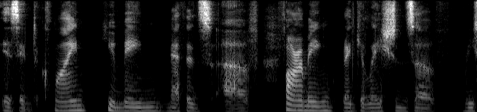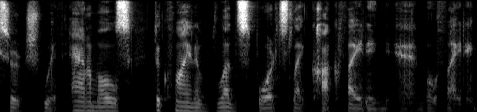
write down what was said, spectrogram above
is in decline. Humane methods of farming, regulations of research with animals, decline of blood sports like cockfighting and bullfighting.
